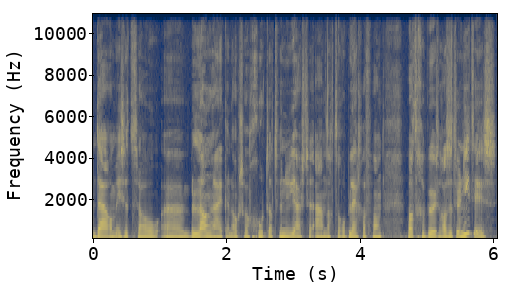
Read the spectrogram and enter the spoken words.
daarom is het zo eh, belangrijk en ook zo goed dat we nu juist de aandacht erop leggen van wat gebeurt er als het er niet is.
